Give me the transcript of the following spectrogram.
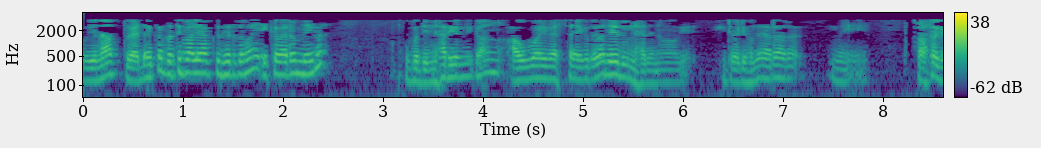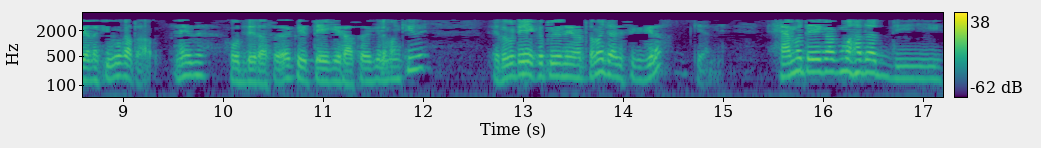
වෙනත් වැඩක ප්‍රතිඵලයක් විදිහට තමයි එකවරම මේක උපදින්නේ හරියට නිකන් අවුවයි වැස්සයි එකතු වෙලා දේ දුන්න හැදෙනවා වගේ. ඊට වැඩි හොඳ අර අර මේ රස ගැන කිව්ව කතාව නේද? හොද්දේ රස, තේකේ රස කියලා මම කිව්වේ. එතකොට ඒ එකතු වෙන ඒවා තමයි චෛතසික කියලා කියන්නේ. හැම තේකක්ම හදද්දී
